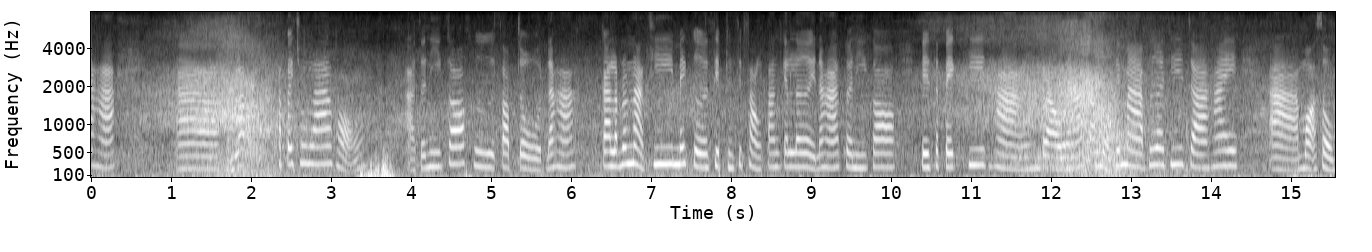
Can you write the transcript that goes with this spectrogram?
นะคะอ่าสำหรับสเปคช่วงล่างของอาตัวนี้ก็คือตอบโจทย์นะคะ การรับน้ำหนักที่ไม่เกิน 10-12 ตันกันเลยนะคะ ตัวนี้ก็เป็นสเปคที่ทางเรานะคะกำหนดขึ้นมาเพื่อที่จะให้เหมาะสม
